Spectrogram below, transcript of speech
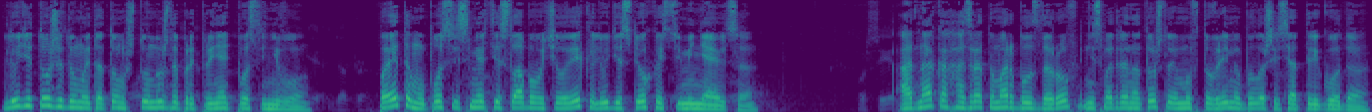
Люди тоже думают о том, что нужно предпринять после него. Поэтому после смерти слабого человека люди с легкостью меняются. Однако Хазрат Умар был здоров, несмотря на то, что ему в то время было 63 года.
